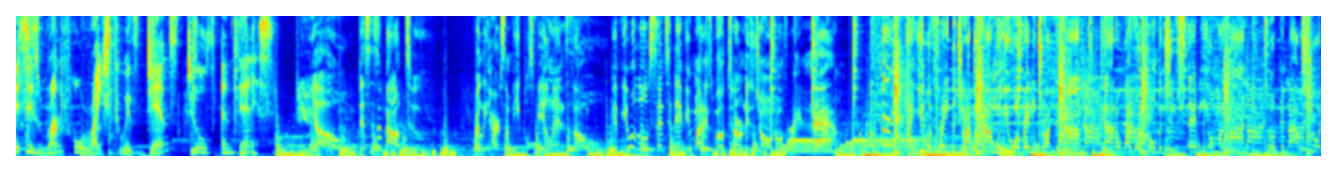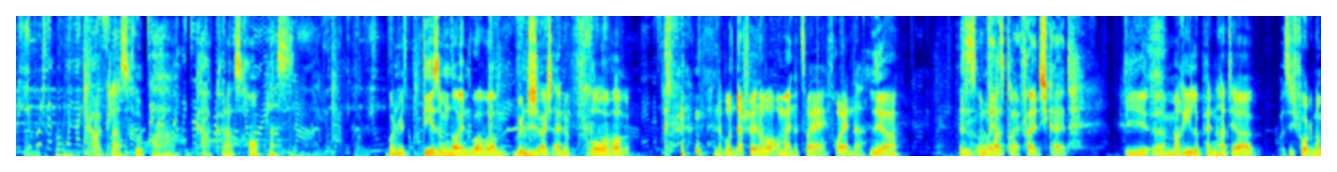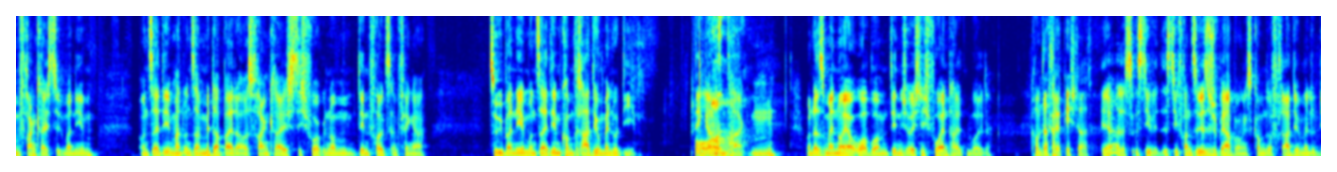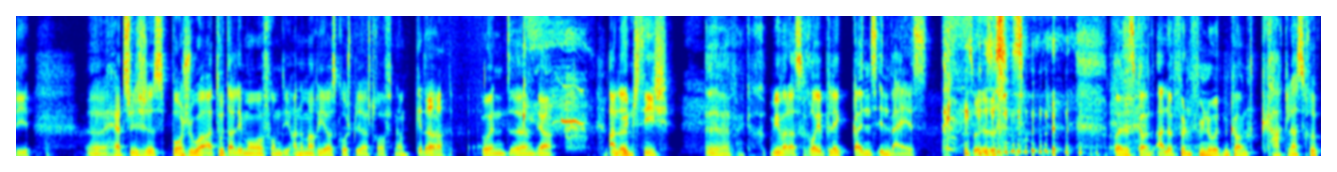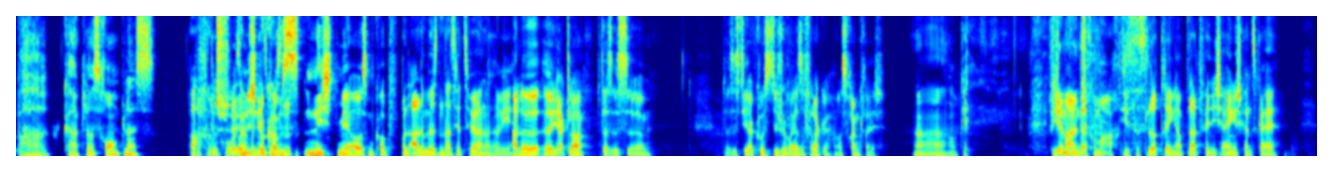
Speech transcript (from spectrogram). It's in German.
This is Run for Rice with Jens, Jules, and Dennis. Yo, this is about to really hurt some people's feelings. So if you a little sensitive, you might as well turn this joint off right now. Okay? How you afraid to drop a dime when you already dropped a dime? Got a wife at home, but you steady on my line. Talking about shorty, you remember when I Carclass Repas, Carclass Remplace. Und mit diesem neuen Ohrwurm wünsche ich euch eine frohe Woche. Eine wunderschöne Woche, meine zwei Freunde. Ja. Es ist Eure unfassbar. Dreifaltigkeit. Die äh, Marie Le Pen hat ja sich vorgenommen, Frankreich zu übernehmen. Und seitdem hat unser Mitarbeiter aus Frankreich sich vorgenommen, den Volksempfänger zu übernehmen. Und seitdem kommt Radio Melodie. Den Oh. ganzen Tag. Mhm. Und das ist mein neuer Ohrwurm, den ich euch nicht vorenthalten wollte. Kommt das Ka- wirklich dort? Ja, das ist die, ist die französische Werbung. Es kommt auf Radio Melodie. Äh, herzliches Bonjour à tout allemand von die Annemarie aus Großspliederstroff. Ne? Genau. Da, und ähm, ja, alle, wünscht sich. äh, wie war das? Rollplay ganz in weiß. So ist es. Und es kommt alle fünf Minuten kommt Carclas Repas, Carclas Remplace. Ach du großer. Und ich müssen, bekomm's nicht mehr aus dem Kopf. und alle müssen das jetzt hören, oder wie? Alle, äh, ja klar, das ist, ähm, das ist die akustische weiße Flagge aus Frankreich. Ah, okay. Ich mag das. 94,8. Dieses Lothringer Blatt finde ich eigentlich ganz geil.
